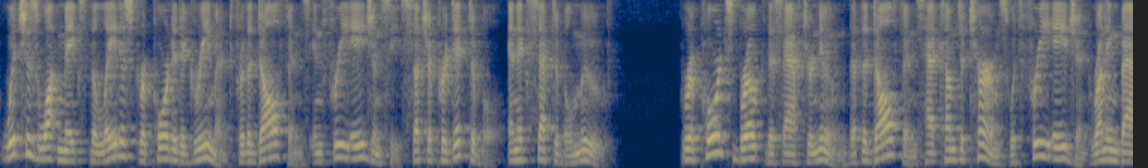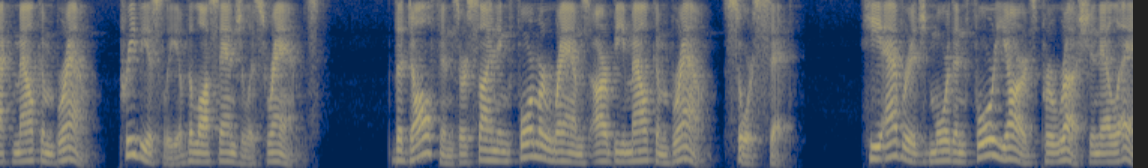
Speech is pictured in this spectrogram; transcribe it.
Which is what makes the latest reported agreement for the Dolphins in free agency such a predictable and acceptable move. Reports broke this afternoon that the Dolphins had come to terms with free agent running back Malcolm Brown, previously of the Los Angeles Rams. The Dolphins are signing former Rams RB Malcolm Brown, source said. He averaged more than 4 yards per rush in LA,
